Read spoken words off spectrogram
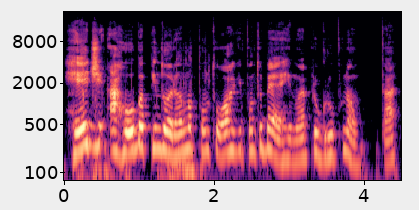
rede@pindorama.org.br, não é para o grupo não, tá?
